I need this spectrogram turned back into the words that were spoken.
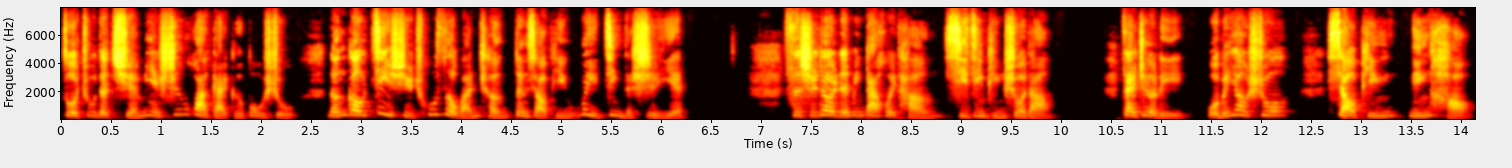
做出的全面深化改革部署，能够继续出色完成邓小平未尽的事业。”此时的人民大会堂，习近平说道：“在这里，我们要说，小平您好。”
